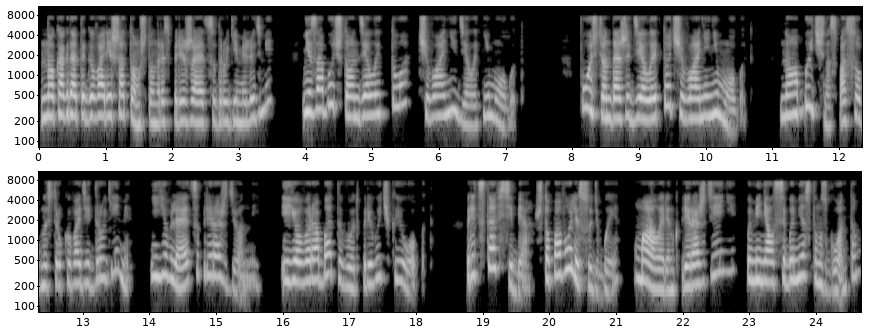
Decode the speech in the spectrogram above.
Но когда ты говоришь о том, что он распоряжается другими людьми, не забудь, что он делает то, чего они делать не могут. Пусть он даже делает то, чего они не могут. Но обычно способность руководить другими не является прирожденной. Ее вырабатывают привычка и опыт. Представь себе, что по воле судьбы Малоринг при рождении поменялся бы местом с Гонтом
